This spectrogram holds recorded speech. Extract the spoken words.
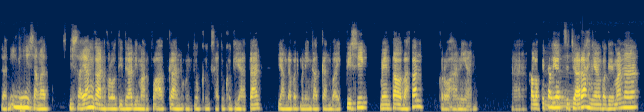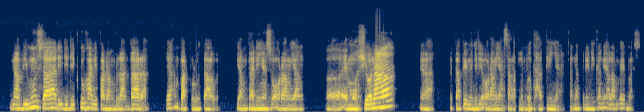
Dan ini sangat disayangkan kalau tidak dimanfaatkan untuk satu kegiatan yang dapat meningkatkan baik fisik, mental, bahkan kerohanian. Nah, kalau kita lihat Hmm. sejarahnya bagaimana Nabi Musa dididik Tuhan di padang belantara, ya 40 tahun. Yang tadinya seorang yang eh, emosional, ya, tetapi menjadi orang yang sangat lembut hatinya karena pendidikan di alam bebas.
